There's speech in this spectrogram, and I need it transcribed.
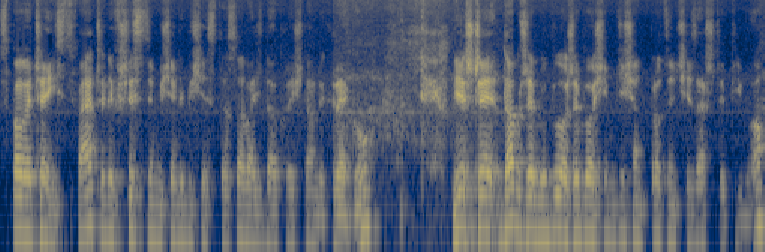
społeczeństwa, czyli wszyscy musieliby się stosować do określonych reguł. Jeszcze dobrze by było, żeby 80% się zaszczepiło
